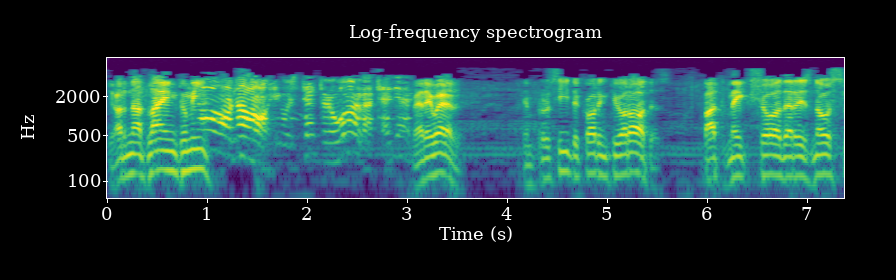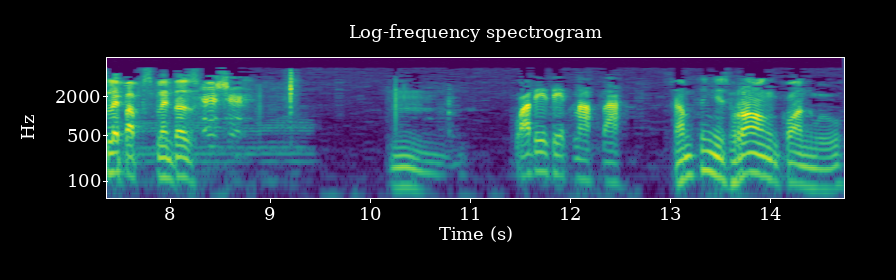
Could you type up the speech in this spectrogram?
You're not lying to me? No, no, he was dead to the world, I tell you. Very well. Then proceed according to your orders. But make sure there is no slip-up, Splinters. Yes, sir. Hmm. What is it, master? Something is wrong, Quan Wu.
